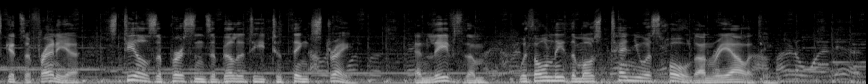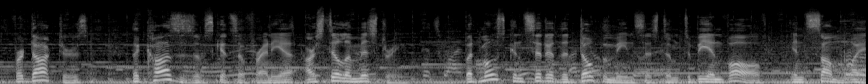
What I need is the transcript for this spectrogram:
Schizophrenia steals a person's ability to think straight and leaves them with only the most tenuous hold on reality. For doctors, the causes of schizophrenia are still a mystery, but most consider the dopamine system to be involved in some way.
